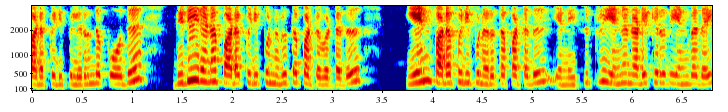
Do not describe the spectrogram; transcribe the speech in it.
படப்பிடிப்பில் இருந்தபோது திடீரென படப்பிடிப்பு நிறுத்தப்பட்டு விட்டது. ஏன் படப்பிடிப்பு நிறுத்தப்பட்டது? என்னை சுற்றி என்ன நடக்கிறது என்பதை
